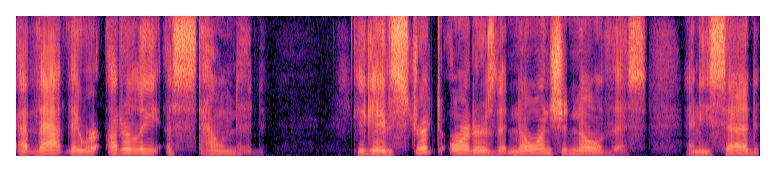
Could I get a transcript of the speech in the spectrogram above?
At that they were utterly astounded. He gave strict orders that no one should know of this, and he said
